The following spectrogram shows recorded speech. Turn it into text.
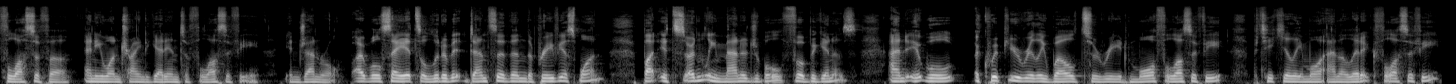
philosopher, anyone trying to get into philosophy in general. I will say it's a little bit denser than the previous one, but it's certainly manageable for beginners, and it will equip you really well to read more philosophy, particularly more analytic philosophy,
